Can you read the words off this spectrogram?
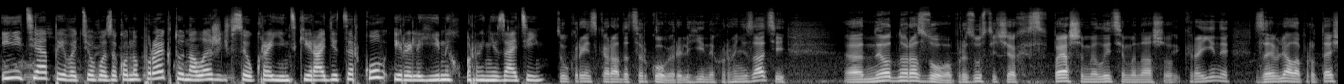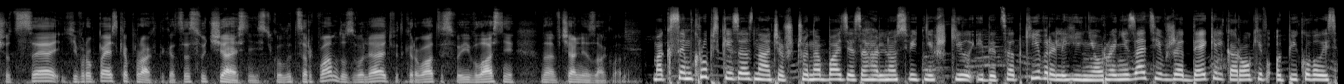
Ініціатива цього законопроекту належить Всеукраїнській раді церков і релігійних організацій. Це Українська рада церков і релігійних організацій неодноразово при зустрічах з першими лицями нашої країни заявляла про те, що це європейська практика, це сучасність, коли церквам дозволяють відкривати свої власні навчальні заклади. Максим Крупський зазначив, що на базі загальноосвітніх шкіл і дитсадків релігійні організації вже декілька років опікувались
